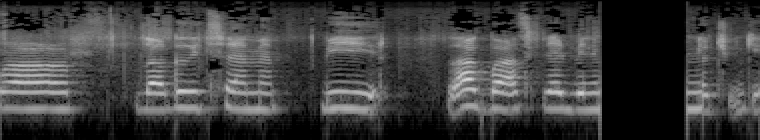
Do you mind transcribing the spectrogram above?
Var. Lag'ı hiç sevmem. Bir. Lag bazıları benim çünkü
